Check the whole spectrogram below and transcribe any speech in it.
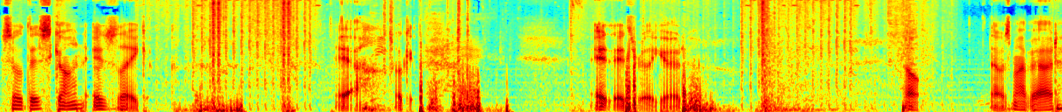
So this gun is like, yeah, look at that. It, it's really good. Oh, that was my bad.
